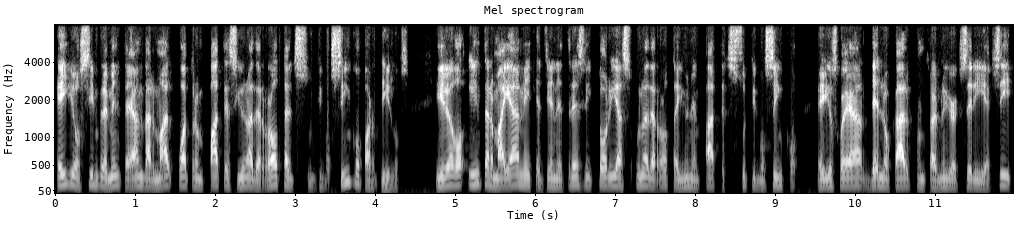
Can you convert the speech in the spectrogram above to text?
ellos simplemente andan mal, cuatro empates y una derrota en sus últimos cinco partidos. Y luego Inter Miami, que tiene tres victorias, una derrota y un empate en sus últimos cinco. Ellos juegan de local contra New York City FC.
